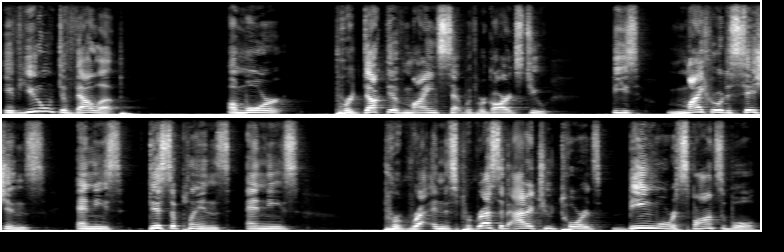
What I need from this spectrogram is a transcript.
if you don't develop a more productive mindset with regards to these micro decisions and these disciplines and these progress and this progressive attitude towards being more responsible,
